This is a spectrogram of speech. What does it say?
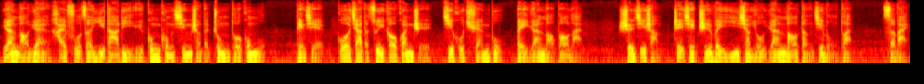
元老院还负责意大利与公共行省的众多公务，并且国家的最高官职几乎全部被元老包揽。实际上，这些职位一向由元老等级垄断。此外，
